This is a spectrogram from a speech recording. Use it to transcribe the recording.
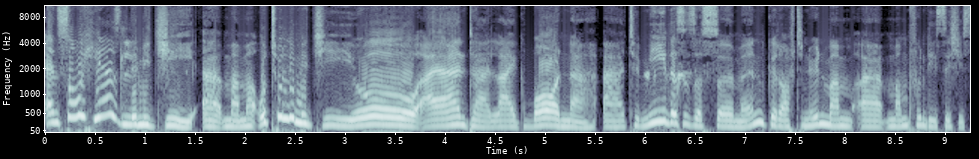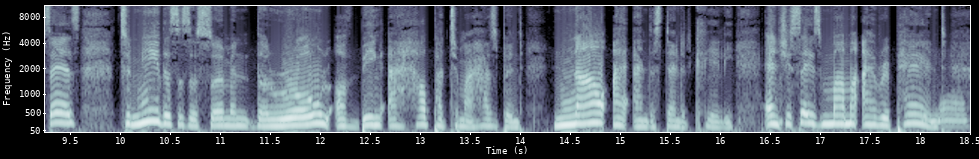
And so here's Limi G, uh, Mama. Utu Limi G. Oh, and uh, like Bona. Uh, to me, this is a sermon. Good afternoon, Mum, uh, Mum Fundisi. She says, to me, this is a sermon, the role of being a helper to my husband. Now I understand it clearly. And she says, Mama, I repent. Amen.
